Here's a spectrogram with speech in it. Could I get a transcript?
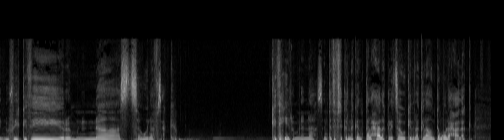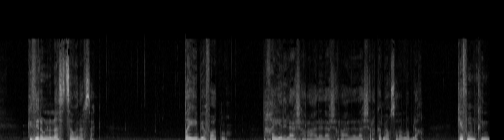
إنه في كثير من الناس تسوي نفسك. كثير من الناس. أنت تفتكر إنك أنت لحالك اللي تسوي كذا لك لا أنت مو لحالك. كثير من الناس تسوي نفسك. طيب يا فاطمة تخيل العشرة على العشرة على العشرة كم يوصل المبلغ؟ كيف ممكن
